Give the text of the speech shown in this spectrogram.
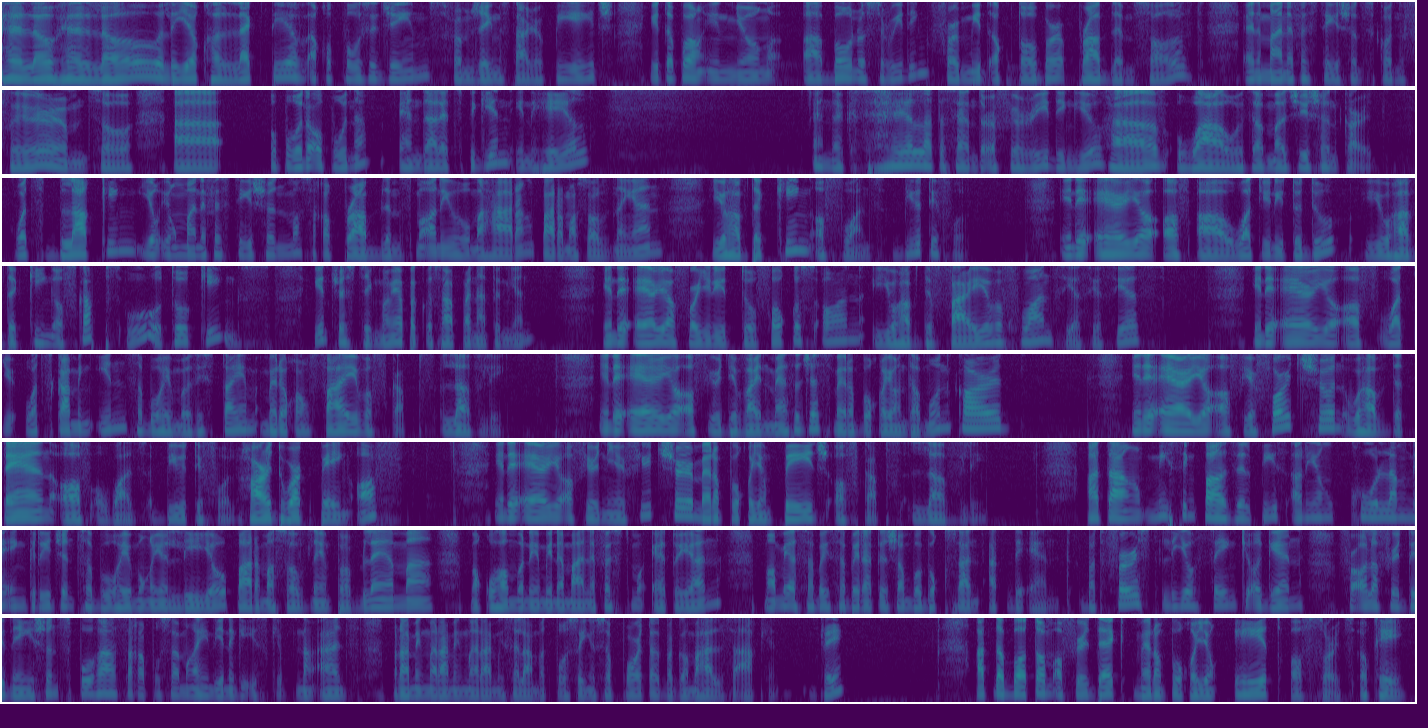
Hello, hello, Leo Collective. Ako po si James from James Tarot PH. Ito po ang inyong uh, bonus reading for mid-October, Problem Solved and Manifestations Confirmed. So, uh, upo na, upo na. And uh, let's begin. Inhale. And exhale at the center of your reading, you have, wow, the Magician card. What's blocking yung, yung manifestation mo, saka problems mo, ano yung humaharang para ma-solve na yan? You have the King of Wands. Beautiful. In the area of uh, what you need to do, you have the King of Cups. Ooh, two kings. Interesting. Mamaya pag-usapan natin yan. In the area where you need to focus on, you have the Five of Wands. Yes, yes, yes. In the area of what you, what's coming in sa buhay mo this time, meron kang Five of Cups. Lovely. In the area of your divine messages, meron po kayong the Moon card. In the area of your fortune, we have the Ten of Wands. Beautiful. Hard work paying off. In the area of your near future, meron po kayong Page of Cups. Lovely. At ang missing puzzle piece, ano yung kulang na ingredient sa buhay mo ngayon, Leo, para ma-solve na yung problema, makuha mo na yung minamanifest mo, eto yan. Mamaya sabay-sabay natin siyang bubuksan at the end. But first, Leo, thank you again for all of your donations po ha, saka po sa mga hindi nag skip ng ads. Maraming maraming maraming salamat po sa inyong support at pagmamahal sa akin. Okay? At the bottom of your deck, meron po kayong Eight of Swords. Okay.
